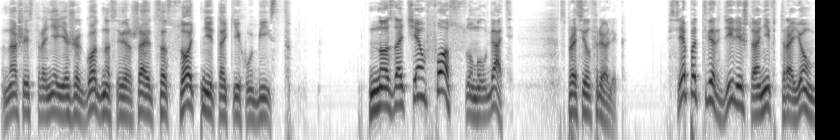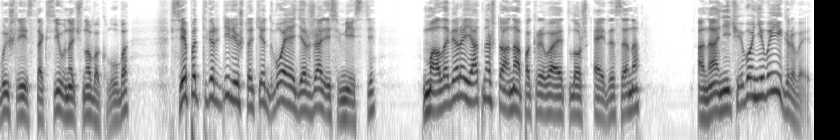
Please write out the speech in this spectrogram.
в нашей стране ежегодно совершаются сотни таких убийств. Но зачем Фоссум лгать? — спросил Фрелик. Все подтвердили, что они втроем вышли из такси у ночного клуба. Все подтвердили, что те двое держались вместе. Маловероятно, что она покрывает ложь Эйдесена. Она ничего не выигрывает.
